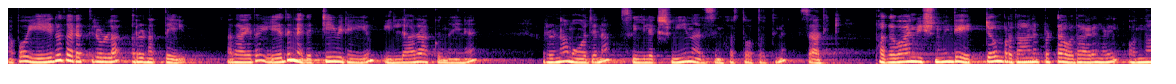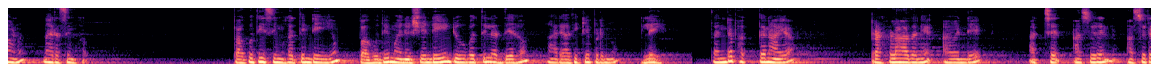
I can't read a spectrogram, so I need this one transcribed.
അപ്പോൾ ഏതു തരത്തിലുള്ള ഋണത്തെയും അതായത് ഏത് നെഗറ്റീവിനെയും ഇല്ലാതാക്കുന്നതിന് ഋണമോചന ശ്രീലക്ഷ്മി നരസിംഹ സ്തോത്രത്തിന് സാധിക്കും. ഭഗവാൻ വിഷ്ണുവിന്റെ ഏറ്റവും പ്രധാനപ്പെട്ട അവതാരങ്ങളിൽ ഒന്നാണ് നരസിംഹം. പകുതി സിംഹത്തിന്റെയും പകുതി മനുഷ്യന്റെയും രൂപത്തിൽ അദ്ദേഹം ആരാധിക്കപ്പെടുന്നു അല്ലേ? തന്റെ ഭക്തനായ പ്രഹ്ലാദനെ അവന്റെ അച്ഛൻ അസുരൻ അസുര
